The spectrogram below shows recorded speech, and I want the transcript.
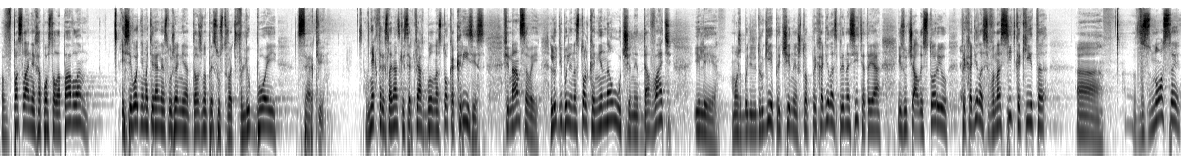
в посланиях апостола Павла. И сегодня материальное служение должно присутствовать в любой церкви. В некоторых славянских церквях был настолько кризис финансовый, люди были настолько не научены давать или может быть, или другие причины, что приходилось приносить, это я изучал историю, приходилось вносить какие-то э, взносы,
